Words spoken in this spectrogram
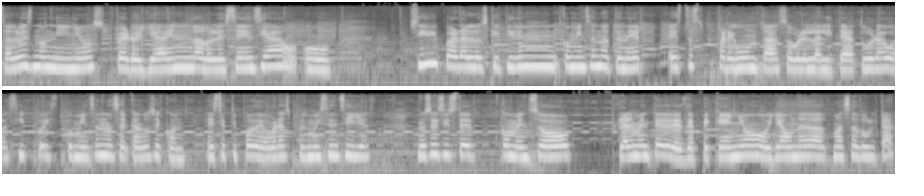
tal vez no niños, pero ya en la adolescencia o Sí, para los que tienen, comienzan a tener estas preguntas sobre la literatura o así, pues comienzan acercándose con este tipo de obras pues muy sencillas. No sé si usted comenzó realmente desde pequeño o ya una edad más adulta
